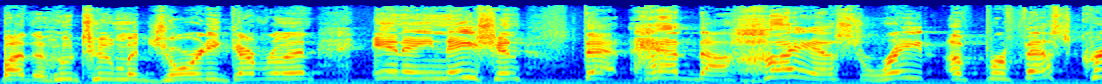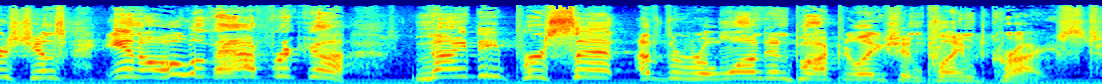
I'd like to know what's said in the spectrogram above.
by the Hutu majority government in a nation that had the highest rate of professed Christians in all of Africa. 90% of the Rwandan population claimed Christ.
